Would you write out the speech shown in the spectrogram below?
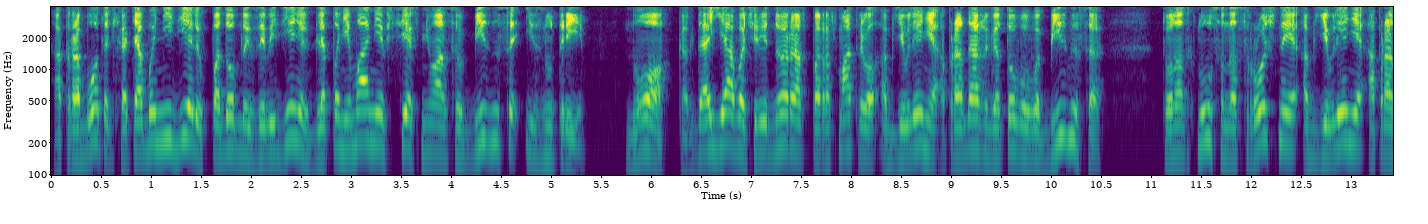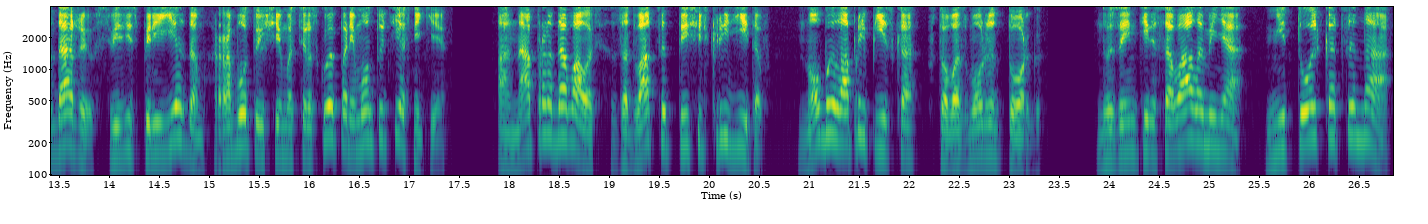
отработать хотя бы неделю в подобных заведениях для понимания всех нюансов бизнеса изнутри. Но, когда я в очередной раз просматривал объявление о продаже готового бизнеса, то наткнулся на срочные объявления о продаже в связи с переездом работающей мастерской по ремонту техники. Она продавалась за 20 тысяч кредитов, но была приписка, что возможен торг. Но заинтересовала меня не только цена,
